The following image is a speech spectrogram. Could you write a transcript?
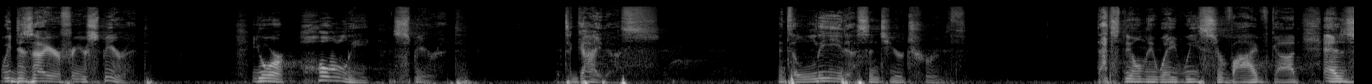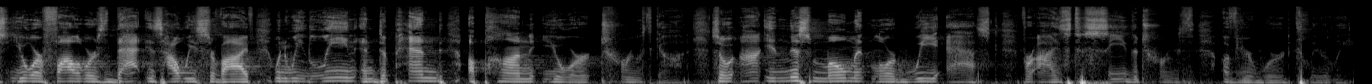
We desire for your Spirit, your Holy Spirit, to guide us and to lead us into your truth. That's the only way we survive, God. As your followers, that is how we survive when we lean and depend upon your truth, God. So, uh, in this moment, Lord, we ask for eyes to see the truth of your word clearly.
